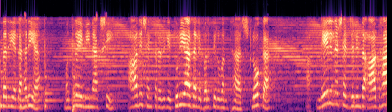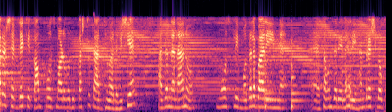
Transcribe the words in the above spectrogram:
ಸೌಂದರ್ಯ ಲಹರಿಯ ಮಧುರೈ ಮೀನಾಕ್ಷಿ ಆದಿಶಂಕರರಿಗೆ ತುರಿಯಾದಲ್ಲಿ ಬರುತ್ತಿರುವಂತಹ ಶ್ಲೋಕ, ಮೇಲಿನ ಷಡ್ಜದಿಂದ ಆಧಾರ ಷಡ್ಜಕ್ಕೆ ಕಾಂಪೋಸ್ ಮಾಡುವುದು ಕಷ್ಟ ಸಾಧ್ಯವಾದ ವಿಷಯ. ಅದನ್ನು ನಾನು ಮೋಸ್ಟ್ಲಿ ಮೊದಲ ಬಾರಿ ಇನ್ನ ಸೌಂದರ್ಯ ಲಹರಿ ಹಂಡ್ರೆಡ್ ಶ್ಲೋಕ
